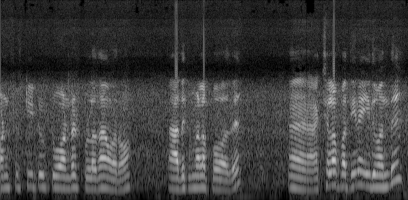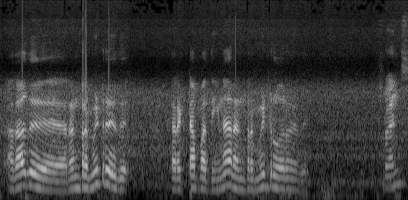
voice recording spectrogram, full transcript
ஒன் ஃபிஃப்டி டு டூ ஹண்ட்ரட்குள்ளே தான் வரும். அதுக்கு மேலே போகாது. ஆக்சுவலாக பார்த்தீங்கன்னா இது வந்து அதாவது ரெண்டரை மீட்ரு இது. கரெக்டாக பார்த்தீங்கன்னா ரெண்டரை மீட்ரு வரும் இது. ஃப்ரெண்ட்ஸ்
